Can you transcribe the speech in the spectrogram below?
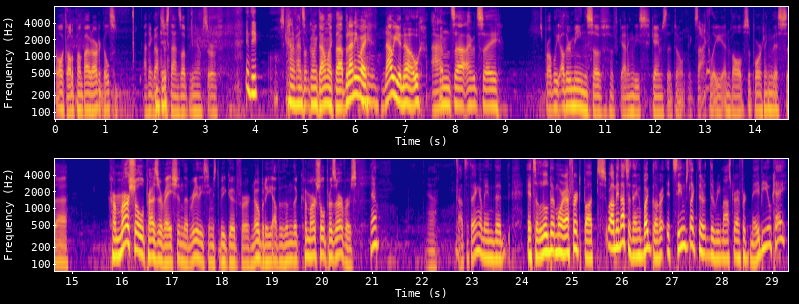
Well, got to pump out articles. I think that Indeed. just ends up, you know, sort of Indeed. just kind of ends up going down like that. But anyway, now you know, and uh, I would say probably other means of, of getting these games that don't exactly involve supporting this uh, commercial preservation that really seems to be good for nobody other than the commercial preservers. Yeah. Yeah. That's the thing. I mean, the it's a little bit more effort, but well, I mean that's the thing about Glover. It seems like the the remaster effort may be okay,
